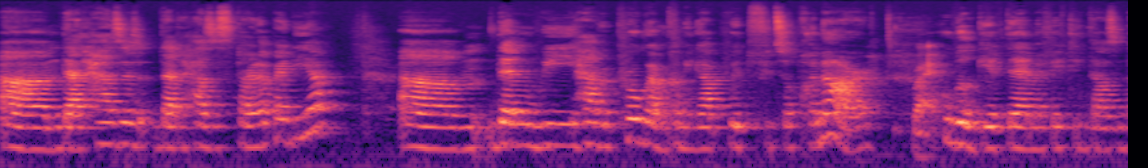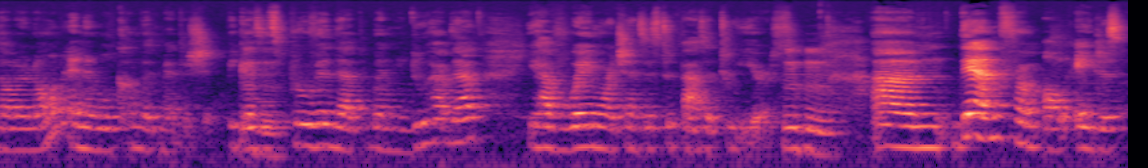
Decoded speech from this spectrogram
um, that has a, that has a startup idea, um, then we have a program coming up with Futurpreneur Right. who will give them a $15,000 loan and it will come with mentorship because Mhm. it's proven that when you do have that, you have way more chances to pass the two years. Mm-hmm. Um, then, from all ages,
